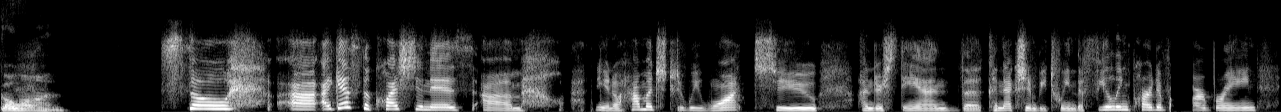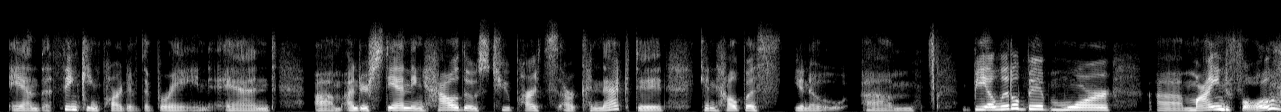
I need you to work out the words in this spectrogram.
Go on. So, uh, I guess the question is, um, you know, how much do we want to understand the connection between the feeling part of our brain and the thinking part of the brain? And um, understanding how those two parts are connected can help us, you know, um, be a little bit more uh, mindful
